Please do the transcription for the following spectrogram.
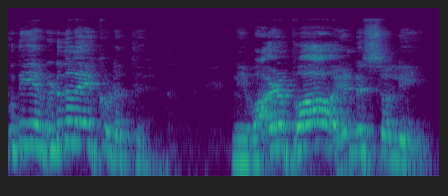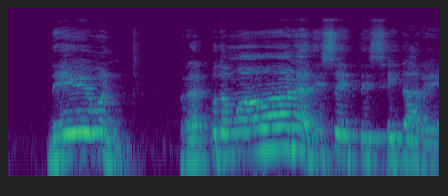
புதிய விடுதலையை கொடுத்து நீ வாழப்பா என்று சொல்லி தேவன் ஒரு அற்புதமான அதிசயத்தை செய்தாரே.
